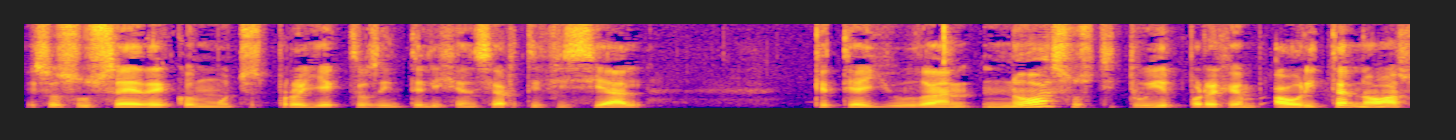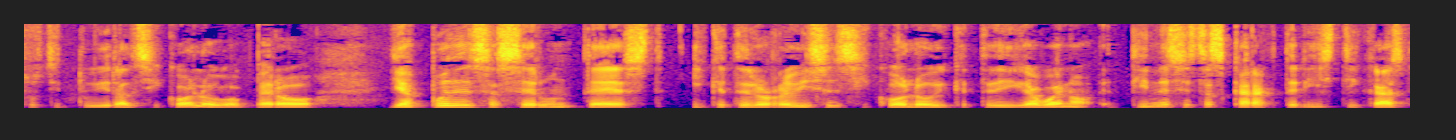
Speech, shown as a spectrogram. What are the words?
eso sucede con muchos proyectos de inteligencia artificial que te ayudan no a sustituir, por ejemplo, ahorita no a sustituir al psicólogo, pero ya puedes hacer un test y que te lo revise el psicólogo y que te diga, bueno, tienes estas características,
